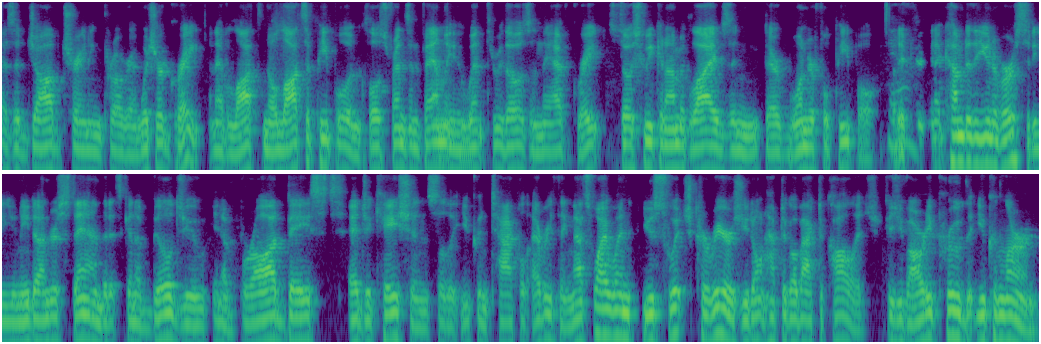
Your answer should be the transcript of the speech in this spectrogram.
as a job training program, which are great. And I have lots, know lots of people and close friends and family who went through those and they have great socioeconomic lives and they're wonderful people. Yeah. But if you're going to come to the university, you need to understand that it's going to build you in a broad based education so that you can tackle everything. That's why when you switch careers, you don't have to go back to college because you've already proved that you can learn.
